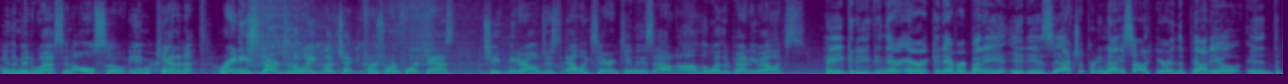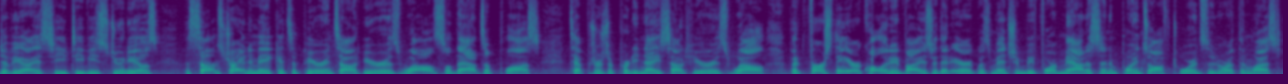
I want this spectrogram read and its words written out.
in the Midwest and also in Canada. Rainy start to the week. Let's check your first warn forecast. Chief Meteorologist Alex Harrington is out on the weather patio. Alex? Hey, good evening there, Eric and everybody. It is actually pretty nice out here in the patio in the WISC TV studios. The sun's trying to make its appearance out here as well, so that's a plus. Temperatures are pretty nice out here as well. But first, the air quality advisor that Eric was mentioned before, Madison, and points off towards the north and west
